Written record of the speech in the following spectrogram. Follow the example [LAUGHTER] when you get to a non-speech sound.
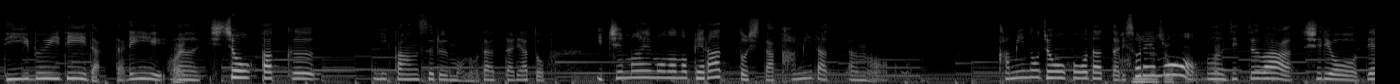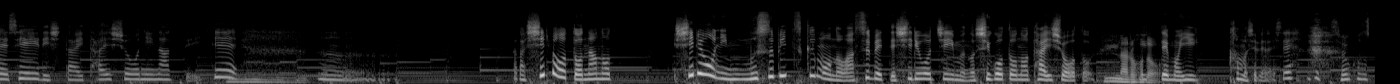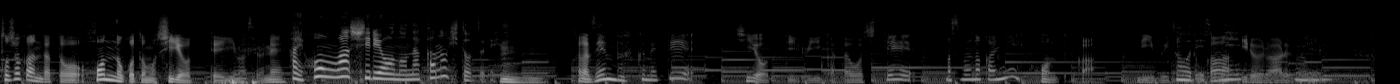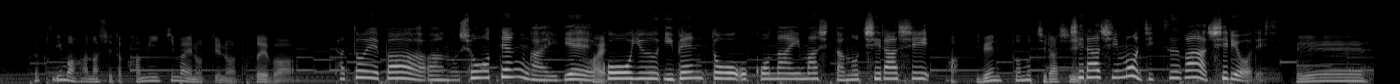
DVD だったり、はい。視聴覚に関するものだったりあと一枚もののペラッとした紙だあの紙の情報だったりそれも、うんはい実は資料で整理したい対象になっていて、うんだから資料と名の資料に結びつくものはすべて資料チームの仕事の対象とうんなるほど言って。もいいかもしれないですね。[LAUGHS] それこそ図書館だと本のことも資料って言いますよね。はい、本は資料の中の一つです。うんうん、だから全部含めて資料っていう言い方をして、まあ、その中に本とか DVD とかいろいろあるんで、うん。それこそ今話してた紙一枚のっていうのは例えば例えばあの商店街ではい。こういうイベントを行いましたのチラシ、あイベントのチラシ。チラシも実は資料です。へ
